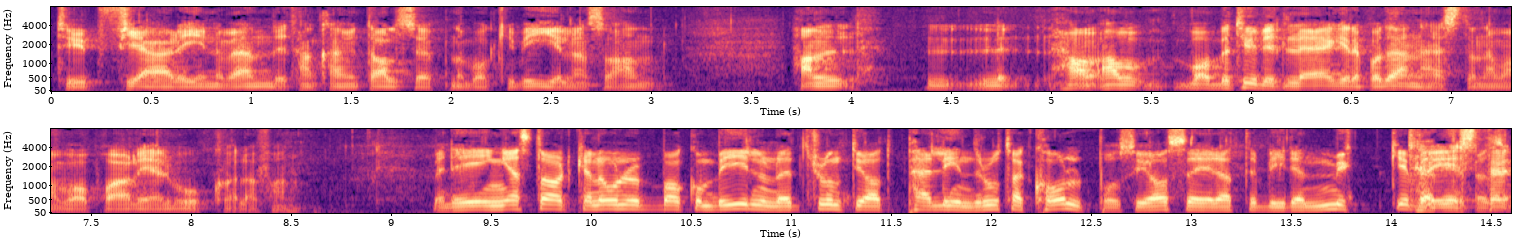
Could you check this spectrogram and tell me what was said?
typ fjärde invändigt. Han kan ju inte alls öppna bak i bilen så han, han han, han, var betydligt lägre på den hästen än man var på Arielbok i alla fall. Men det är inga startkanoner bakom bilen och det tror inte jag att Per Lindroth har koll på. Så jag säger att det blir en mycket tre bättre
